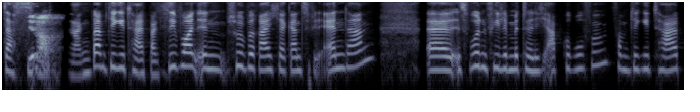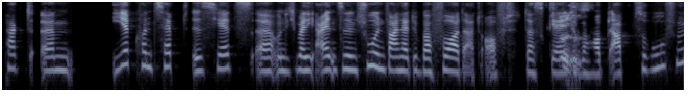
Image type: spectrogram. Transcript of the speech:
das ja. sagen. Beim Digitalpakt. Sie wollen im Schulbereich ja ganz viel ändern. Äh, es wurden viele Mittel nicht abgerufen vom Digitalpakt. Ähm, Ihr Konzept ist jetzt, äh, und ich meine, die einzelnen Schulen waren halt überfordert oft, das Geld so überhaupt abzurufen.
